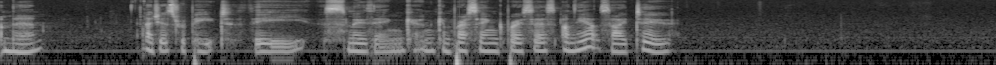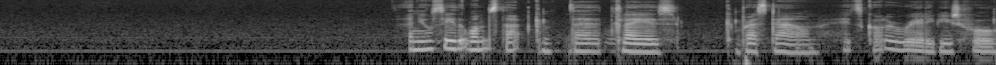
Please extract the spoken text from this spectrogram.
And then I just repeat the smoothing and compressing process on the outside too. And you'll see that once that the clay is compressed down, it's got a really beautiful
